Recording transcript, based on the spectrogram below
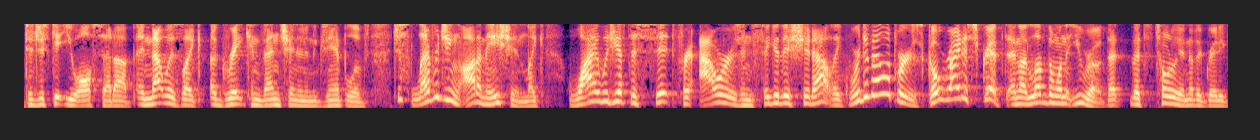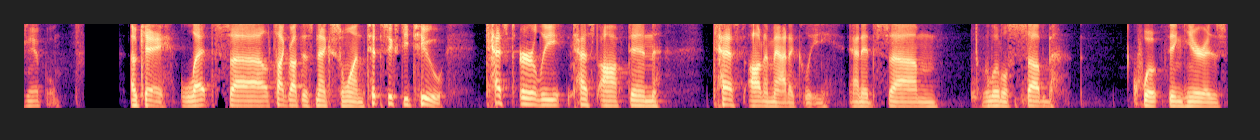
to just get you all set up. And that was like a great convention and an example of just leveraging automation. Like why would you have to sit for hours and figure this shit out? Like we're developers, go write a script. And I love the one that you wrote. That that's totally another great example. Okay, let's uh, let's talk about this next one. Tip sixty two test early, test often, test automatically. And it's um, a little sub quote thing here is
